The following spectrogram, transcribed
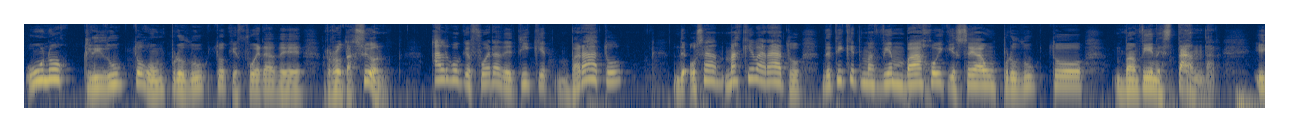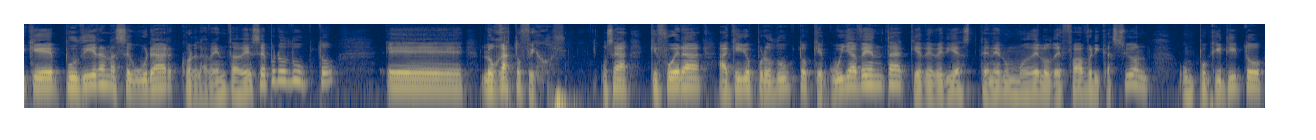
Uno, cliducto o un producto que fuera de rotación, algo que fuera de ticket barato, o sea, más que barato, de ticket más bien bajo y que sea un producto más bien estándar y que pudieran asegurar con la venta de ese producto eh, los gastos fijos. O sea, que fuera aquellos productos que cuya venta, que deberías tener un modelo de fabricación un poquitito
